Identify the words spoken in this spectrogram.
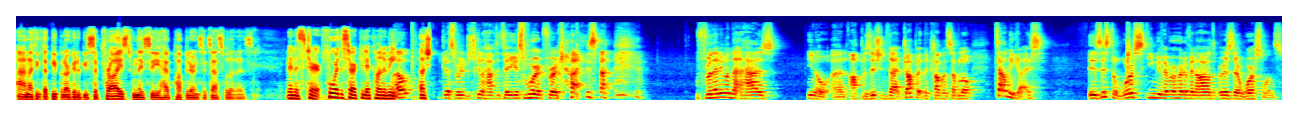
And I think that people are going to be surprised when they see how popular and successful it is. Minister for the circular economy. Uh, sh- guess we're just gonna have to take his word for it, guys. for anyone that has, you know, an opposition to that, drop it in the comments down below. Tell me, guys, is this the worst scheme you've ever heard of in Ireland, or is there worse ones?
